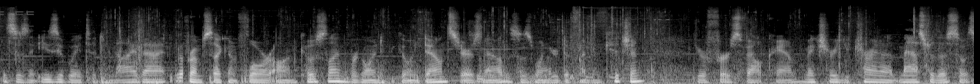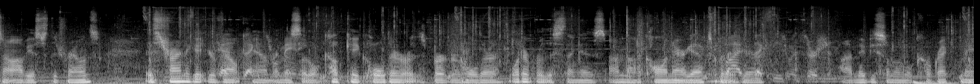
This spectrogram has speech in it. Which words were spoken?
This is an easy way to deny that. From second floor on coastline, we're going to be going downstairs now. This is when you're defending kitchen. Your first Valk cam. Make sure you're trying to master this so it's not obvious to the drones. Is trying to get your Valk cam in this little cupcake holder or this burger holder, whatever this thing is. I'm not a culinary expert Five here. seconds to insertion. Uh, maybe someone will correct me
